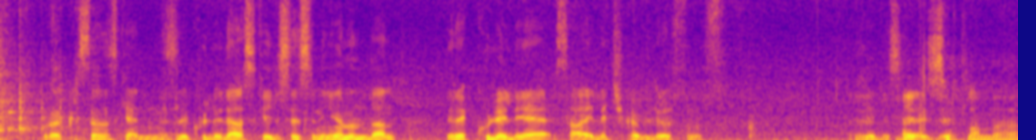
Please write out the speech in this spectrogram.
bırakırsanız kendinizi Kuleli Asker Lisesi'nin yanından direkt Kuleli'ye sahile çıkabiliyorsunuz. Evet, Kedi bir sayıcı. sırtlan daha.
